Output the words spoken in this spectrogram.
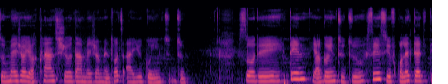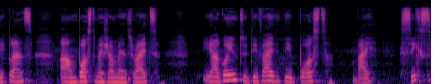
to measure your client's shoulder measurement, what are you going to do? So the thing you are going to do, since you've collected the client's um, bust measurement, right? You are going to divide the bust by 6,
